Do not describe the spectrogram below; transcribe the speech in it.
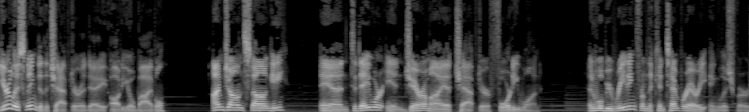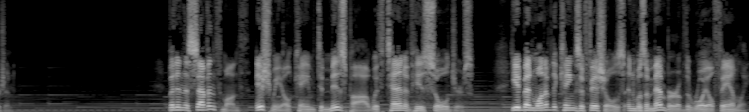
You're listening to the Chapter a Day audio Bible. I'm John Stange, and today we're in Jeremiah chapter 41, and we'll be reading from the Contemporary English Version. But in the seventh month, Ishmael came to Mizpah with ten of his soldiers. He had been one of the king's officials and was a member of the royal family.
